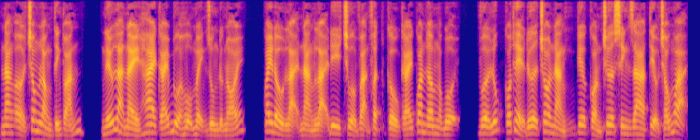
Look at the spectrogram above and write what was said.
Nàng ở trong lòng tính toán, nếu là này hai cái bùa hộ mệnh dùng được nói, quay đầu lại nàng lại đi chùa vạn Phật cầu cái quan âm ngọc bội, vừa lúc có thể đưa cho nàng kia còn chưa sinh ra tiểu cháu ngoại.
